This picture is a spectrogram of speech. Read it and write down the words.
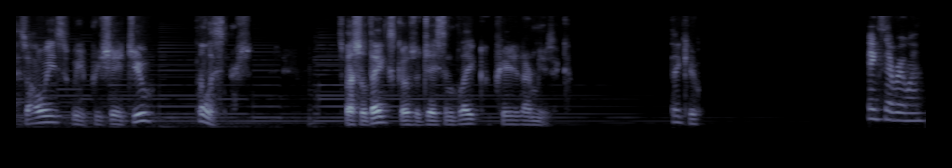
As always, we appreciate you, the listeners. Special thanks goes to Jason Blake, who created our music. Thank you. Thanks, everyone.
